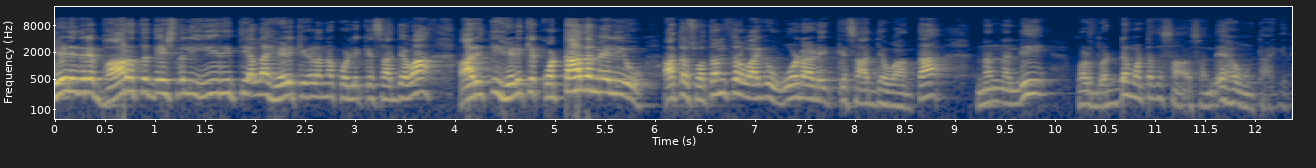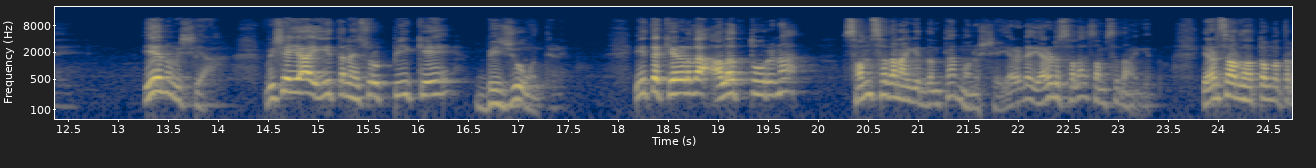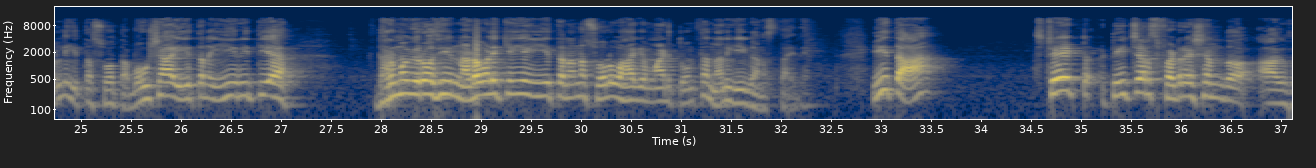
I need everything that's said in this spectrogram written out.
ಕೇಳಿದರೆ ಭಾರತ ದೇಶದಲ್ಲಿ ಈ ರೀತಿ ಎಲ್ಲ ಹೇಳಿಕೆಗಳನ್ನು ಕೊಡಲಿಕ್ಕೆ ಸಾಧ್ಯವಾ? ಆ ರೀತಿ ಹೇಳಿಕೆ ಕೊಟ್ಟಾದ ಮೇಲೆಯೂ ಆತ ಸ್ವತಂತ್ರವಾಗಿ ಓಡಾಡಲಿಕ್ಕೆ ಸಾಧ್ಯವಾ ಅಂತ ನನ್ನಲ್ಲಿ ಬಹಳ ದೊಡ್ಡ ಮಟ್ಟದ ಸಂದೇಹ ಉಂಟಾಗಿದೆ. ಏನು ವಿಷಯ? ವಿಷಯ ಈತನ ಹೆಸರು ಪಿ ಕೆ ಬಿಜು ಅಂತೇಳಿ. ಈತ ಕೇರಳದ ಅಲತ್ತೂರಿನ ಸಂಸದನಾಗಿದ್ದಂಥ ಮನುಷ್ಯ. ಎರಡು ಎರಡು ಸಲ ಸಂಸದನಾಗಿದ್ದು. ಎರಡು ಸಾವಿರದ ಹತ್ತೊಂಬತ್ತರಲ್ಲಿ ಈತ ಸೋತ. ಬಹುಶಃ ಈತನ ಈ ರೀತಿಯ ಧರ್ಮ ವಿರೋಧಿ ನಡವಳಿಕೆಯೇ ಈತನನ್ನು ಸೋಲುವ ಹಾಗೆ ಮಾಡಿತು ಅಂತ ನನಗೀಗ ಅನಿಸ್ತಾ ಇದೆ. ಈತ ಸ್ಟೇಟ್ ಟೀಚರ್ಸ್ ಫೆಡರೇಷನ್ದು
